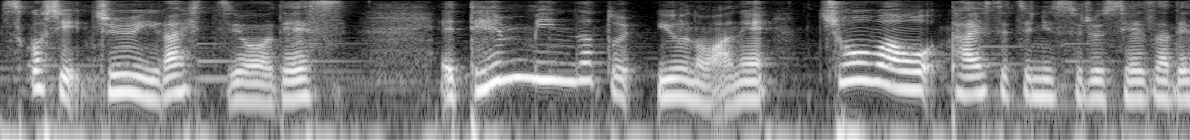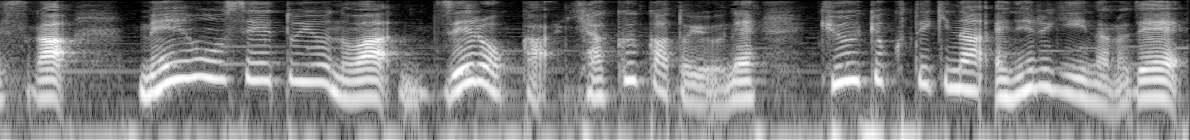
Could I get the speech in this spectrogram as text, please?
少し注意が必要です。え天秤座というのはね、調和を大切にする星座ですが、冥王星というのは0か100かというね、究極的なエネルギーなので、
